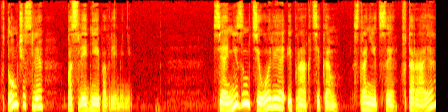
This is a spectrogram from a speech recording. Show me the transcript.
в том числе последние по времени. Сионизм, теория и практика. Страницы 2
